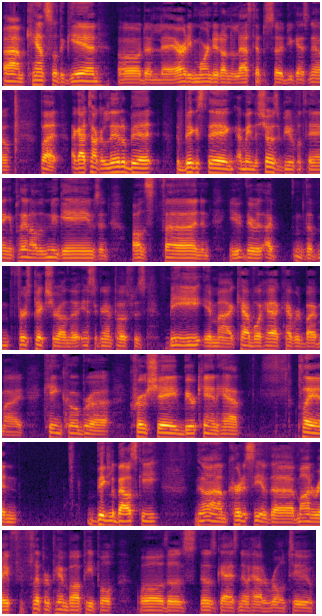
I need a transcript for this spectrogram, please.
Um, canceled again. Oh, delay. I already mourned it on the last episode, you guys know. But I got to talk a little bit. The biggest thing, I mean, the show is a beautiful thing, and playing all the new games and all this fun. And you, there was, I, the first picture on the Instagram post was me in my cowboy hat covered by my King Cobra crocheted beer can hat, playing Big Lebowski um, courtesy of the Monterey Flipper Pinball people. Oh, those those guys know how to roll too.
